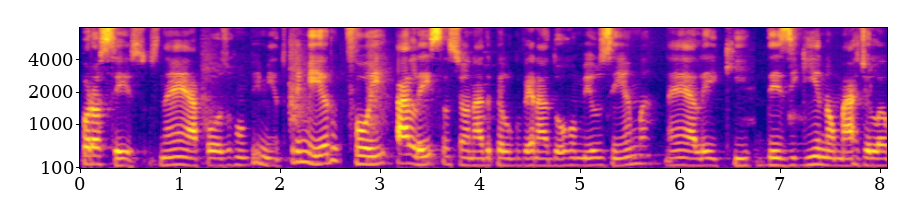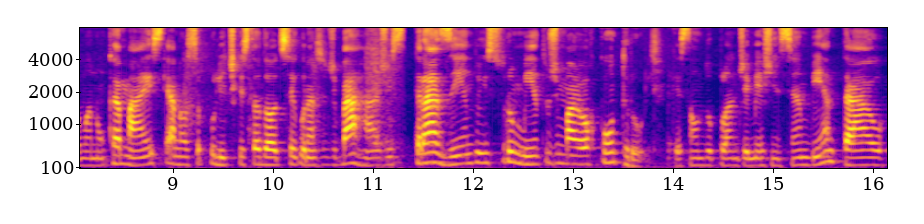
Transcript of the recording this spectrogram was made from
processos, né, após o rompimento. Primeiro foi a lei sancionada pelo governador Romeu Zema, né, a lei que designa o Mar de Lama Nunca Mais, que é a nossa política estadual de segurança de barragens, trazendo instrumentos de maior controle. A questão do plano de emergência ambiental,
